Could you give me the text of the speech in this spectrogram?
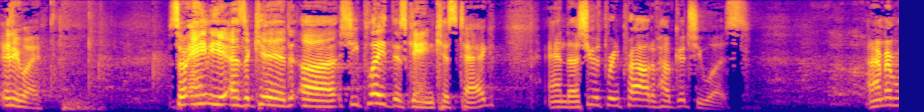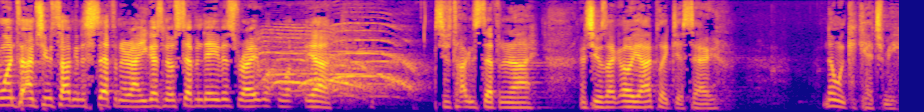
anyway. So, Amy, as a kid, uh, she played this game, Kiss Tag. And uh, she was pretty proud of how good she was. And I remember one time she was talking to Stephen and I. You guys know Stephen Davis, right? What, what, yeah. She was talking to Stephen and I. And she was like, Oh, yeah, I played kiss tag. No one could catch me.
